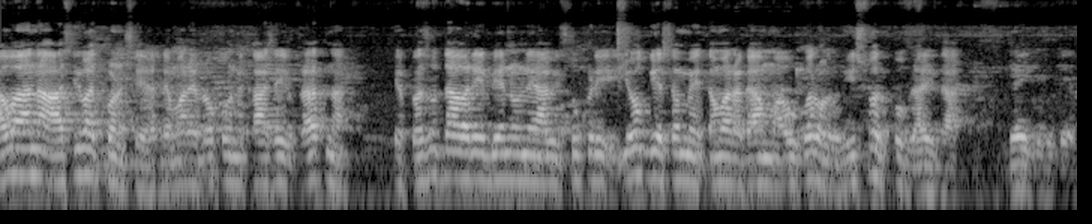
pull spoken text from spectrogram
આવાના આશીર્વાદ પણ છે. એટલે મારે લોકોને ખાસ એવી પ્રાર્થના કે પ્રસુતાવાળી બહેનોને આવી સુખડી યોગ્ય સમયે તમારા ગામમાં આવું કરો ઈશ્વર ખૂબ રાજી થાય. જય ગુરુદેવ.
